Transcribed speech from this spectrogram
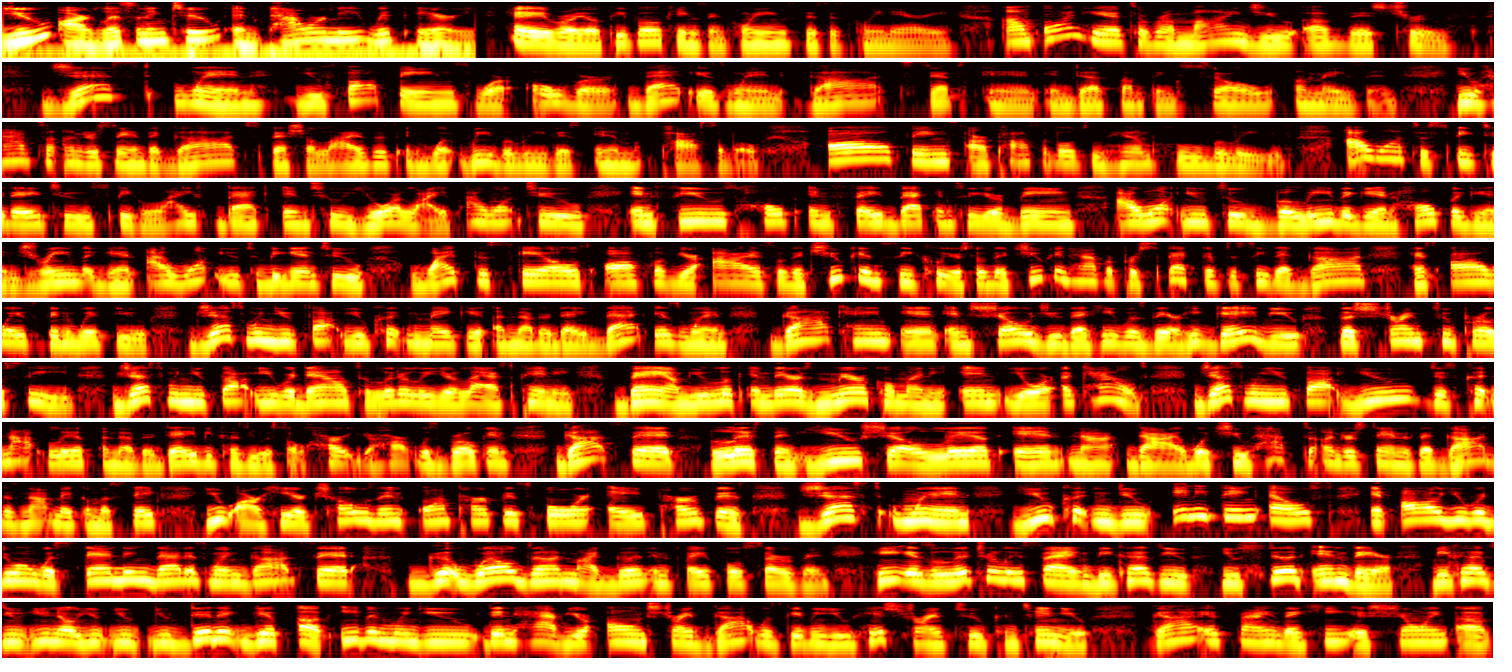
You are listening to Empower Me with Ari. Hey, royal people, kings and queens, this is Queen Ari. I'm on here to remind you of this truth. Just when you thought things were over, that is when God steps in and does something so amazing. You have to understand that God specializes in what we believe is impossible. All things are possible to him who believe. I want to speak today to speak life back into your life. I want to infuse hope and faith back into your being. I want you to believe again, hope again, dream again. I want you to begin to wipe the scales off of your eyes so that you can see clear, so that you can have a perspective to see that God has always been with you. Just when you thought you couldn't make it another day, that is when God came in and showed you that He was there. He gave you the strength to proceed. Just when you thought you were down to literally your last penny, bam, you look and there's miracle money in your account. Just when you thought you just could not live another day because you were so hurt, your heart was broken, God said, Listen, you shall live and not die. What you have to understand is that God does not make a mistake. You are here chosen on purpose for a purpose. Just when you couldn't do anything else and all you were doing was standing, that is when God said, Good, well done, my good and faithful servant. He is literally saying, because you you stood in there, because you you know you you you didn't give up, even when you didn't have your own strength, God was giving you his strength to continue. God is saying that He is showing up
